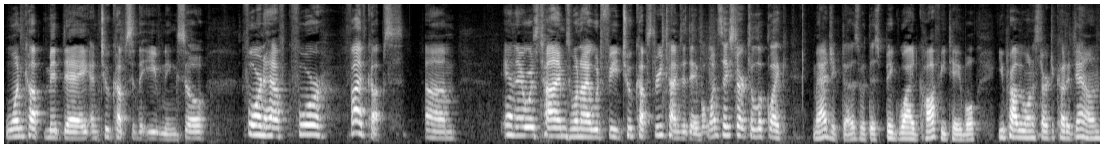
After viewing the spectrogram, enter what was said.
one cup midday, and two cups in the evening. So four and a half, four, five cups. Um, and there was times when I would feed two cups three times a day. But once they start to look like Magic does with this big wide coffee table, you probably want to start to cut it down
